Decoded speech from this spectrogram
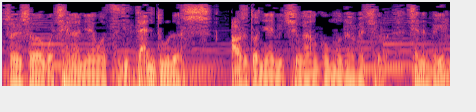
所以说我前两年我自己单独的十。二十多年没去万公墓那边去了，现在没了，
